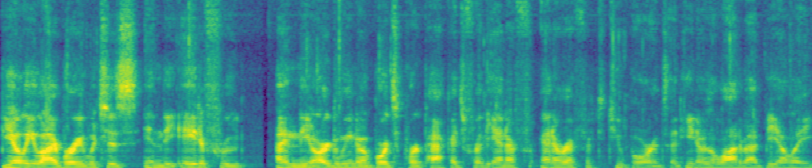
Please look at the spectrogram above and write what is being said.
BLE library, which is in the Adafruit and the Arduino board support package for the NF, NRF52 boards, and he knows a lot about BLE.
